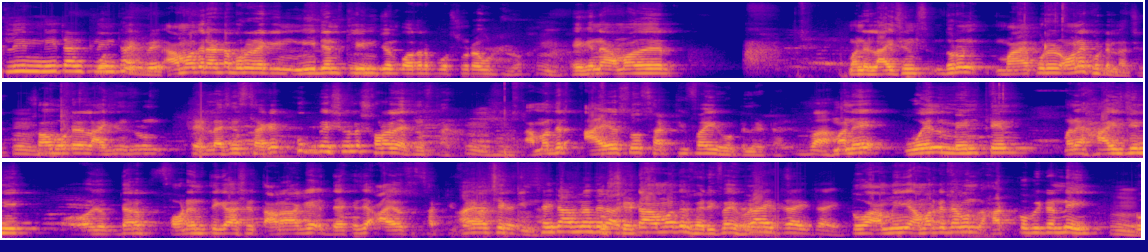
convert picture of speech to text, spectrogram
ক্লিন নিট অ্যান্ড ক্লিন থাকবে? আমাদের একটা বলে রাখি নিট অ্যান্ড ক্লিন যে কথাটা প্রশ্নটা উঠল। এখানে আমাদের মানে লাইসেন্স ধরুন মায়াপুরের অনেক হোটেল আছে। সব হোটেল লাইসেন্স ধরুন ট্রেড লাইসেন্স থাকে খুব বেশি হলে সরাই লাইসেন্স থাকে। আমাদের আইএসও সার্টিফাই হোটেল এটা। মানে ওয়েল মেনটেন মানে হাইজিনিক যারা ফরেন থেকে আসে তারা আগে দেখে যে আইএসও সার্টিফাই আছে কিনা। সেটা আপনাদের সেটা আমাদের ভেরিফাই হয়ে রাইট রাইট রাইট তো আমি আমার কাছে এখন হার্ড কপিটা নেই। তো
